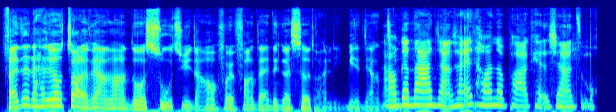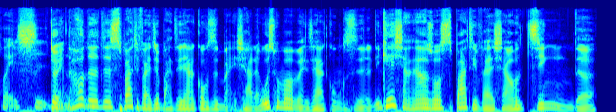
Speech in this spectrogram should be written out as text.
反正呢，他就抓了非常非常多的数据，然后会放在那个社团里面这样子。然后跟大家讲一下，哎、欸，台湾的 Podcast 现在怎么回事？对，然后呢，这 Spotify 就把这家公司买下来。为什么要买这家公司呢？你可以想象说，Spotify 想要经营的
